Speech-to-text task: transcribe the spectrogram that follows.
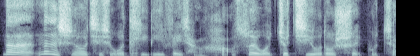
那那个时候，其实我体力非常好，所以我就几乎都睡不着。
